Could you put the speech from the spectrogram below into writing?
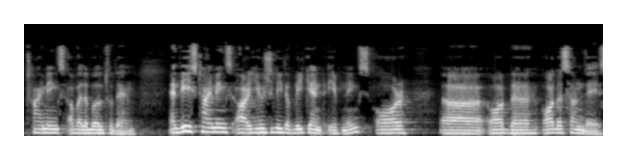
timings available to them. And these timings are usually the or the or the Sundays.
